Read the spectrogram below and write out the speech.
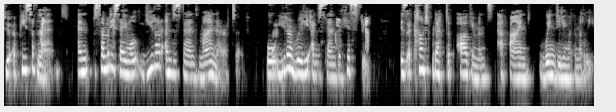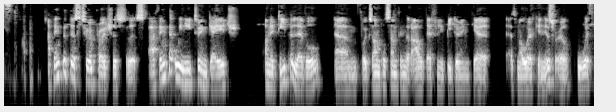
to a piece of land. And somebody saying, well, you don't understand my narrative or you don't really understand the history is a counterproductive argument I find when dealing with the Middle East. I think that there's two approaches to this. I think that we need to engage on a deeper level um, for example, something that I'll definitely be doing here as my work in Israel with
